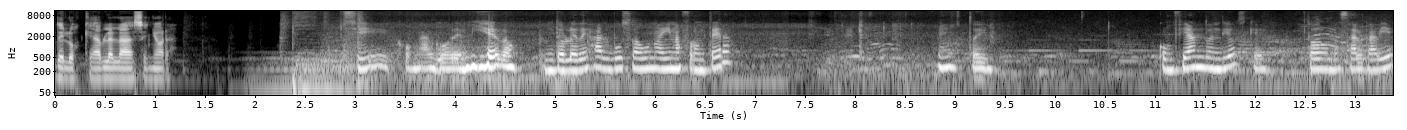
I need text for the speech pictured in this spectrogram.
de los que habla la señora. Con algo de miedo. Cuando le deja el bus a uno ahí en la frontera, estoy confiando en Dios que todo me salga bien.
